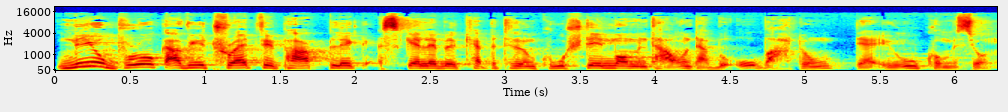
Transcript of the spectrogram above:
Neo-Broker wie Trade Republic, Scalable Capital und Co. stehen momentan unter Beobachtung der EU-Kommission.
